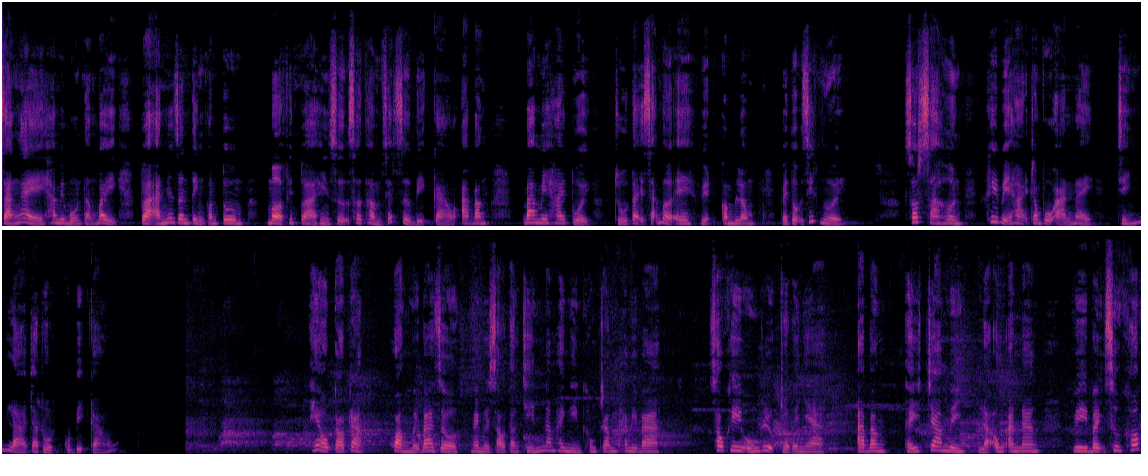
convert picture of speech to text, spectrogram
Sáng ngày 24 tháng 7, Tòa án Nhân dân tỉnh Con Tum mở phiên tòa hình sự sơ thẩm xét xử bị cáo A Băng, 32 tuổi, trú tại xã Bờ E, huyện Com Lông, về tội giết người. Xót xa hơn khi bị hại trong vụ án này chính là cha ruột của bị cáo. Theo cáo trạng, khoảng 13 giờ ngày 16 tháng 9 năm 2023, sau khi uống rượu trở về nhà, A Băng thấy cha mình là ông An Nang vì bệnh xương khớp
